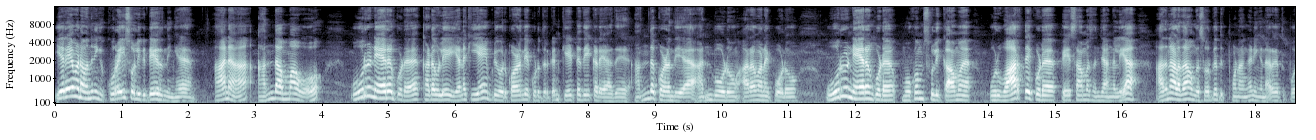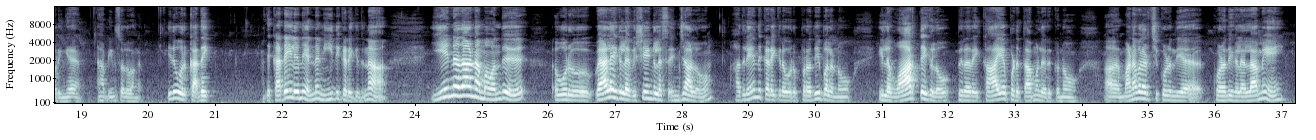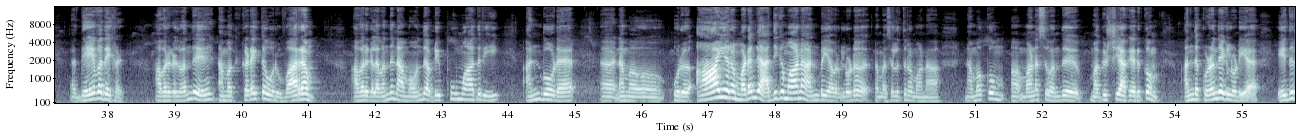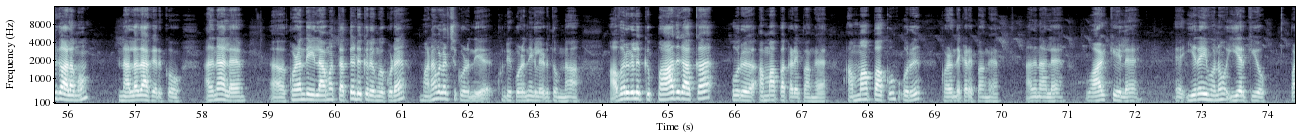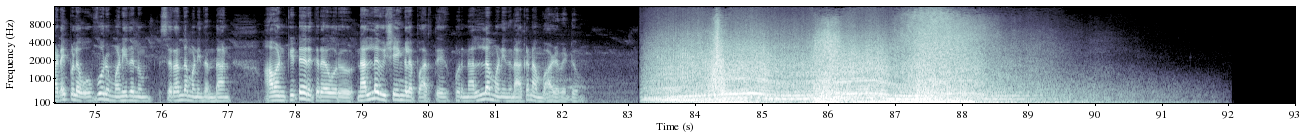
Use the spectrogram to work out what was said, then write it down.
இறைவனை வந்து நீங்கள் குறை சொல்லிக்கிட்டே இருந்தீங்க. ஆனால் அந்த அம்மாவோ ஒரு நேரம் கூட கடவுளே எனக்கு ஏன் இப்படி ஒரு குழந்தைய கொடுத்துருக்கேன்னு கேட்டதே கிடையாது. அந்த குழந்தைய அன்போடும் அரவணைப்போடும் ஒரு நேரம் கூட முகம் சுளிக்காமல் ஒரு வார்த்தை கூட பேசாமல் செஞ்சாங்க இல்லையா? அதனால தான் அவங்க சொர்க்கத்துக்கு போனாங்க நீங்கள் நரகத்துக்கு போகிறீங்க அப்படின்னு சொல்லுவாங்க. இது ஒரு கதை. இந்த கதையிலேருந்து என்ன நீதி கிடைக்குதுன்னா என்னதான் நம்ம வந்து ஒரு வேலைகளை விஷயங்களை செஞ்சாலும் அதுலேருந்து கிடைக்கிற ஒரு பிரதிபலனோ இல்லை வார்த்தைகளோ பிறரை காயப்படுத்தாமல் இருக்கணும். மனவளர்ச்சி மன வளர்ச்சி குழந்தைய குழந்தைகள் எல்லாமே தேவதைகள். அவர்கள் வந்து நமக்கு கிடைத்த ஒரு வரம். அவர்களை வந்து நாம் வந்து அப்படியே பூ மாதிரி அன்போட நம்ம ஒரு ஆயிரம் மடங்கு அதிகமான அன்பை அவர்களோட நம்ம செலுத்துகிறோமானா நமக்கும் மனசு வந்து மகிழ்ச்சியாக இருக்கும். அந்த குழந்தைகளுடைய எதிர்காலமும் நல்லதாக இருக்கும். அதனால் குழந்தை இல்லாமல் தத்தெடுக்கிறவங்க கூட மன வளர்ச்சி குழந்தைய குன்றிய குழந்தைகளை எடுத்தோம்னா அவர்களுக்கு பாதுகாக்க ஒரு அம்மா அப்பா கிடைப்பாங்க. அம்மா அப்பாவுக்கும் ஒரு குழந்தை கிடைப்பாங்க. அதனால் வாழ்க்கையில் இறைவனோ இயற்கையோ படைப்பில் ஒவ்வொரு மனிதனும் சிறந்த மனிதன்தான். அவன்கிட்ட இருக்கிற ஒரு நல்ல விஷயங்களை பார்த்து ஒரு நல்ல மனிதனாக நாம் வாழ வேண்டும்.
